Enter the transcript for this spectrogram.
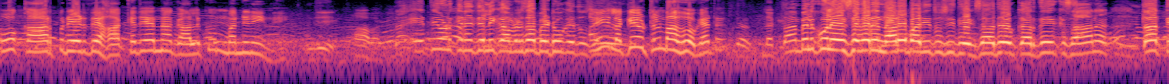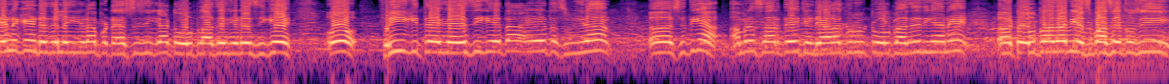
ਉਹ ਕਾਰਪੋਰੇਟ ਦੇ ਹੱਕ 'ਚ ਇਹਨਾਂ ਗੱਲ ਕੋ ਮੰਨਣੀ ਨਹੀਂ। ਜੀ। ਤਾਂ ਇੱਥੇ ਹੁਣ ਕਿੰਨੇ ਚੱਲੀ ਕਾਮਰੇਡ ਸਾਹਿਬ ਬੈਠੋਗੇ ਤੁਸੀਂ? ਅਸੀਂ ਲੱਗੇ ਉੱਠਣ ਬਸ ਹੋ ਗਿਆ ਤੇ। ਬਿਲਕੁਲ ਇਸ ਅਗਰ ਨਾਰੇਬਾਜ਼ੀ ਤੁਸੀਂ ਦੇਖ ਸਕਦੇ ਹੋ ਕਰਦੇ ਕਿਸਾਨ। ਤਾਂ 3 ਘੰਟੇ ਦੇ ਲਈ ਜਿਹੜਾ ਪ੍ਰੋਟੈਸਟ ਸੀਗਾ ਟੋਲ ਪਲਾਜ਼ੇ ਜਿਹੜੇ ਸੀਗੇ ਉਹ ਫ੍ਰੀ ਕੀਤੇ ਗਏ ਸੀਗੇ। ਤਾਂ ਇਹ ਤਸਵੀਰਾਂ ਸਿੱਧੀਆਂ ਅੰਮ੍ਰਿਤਸਰ ਦੇ ਜੰਡਿਆਲਾ ਗੁਰੂ ਟੋਲ ਪਲਾਜ਼ੇ ਦੀਆਂ ਨੇ। ਟੋਲ ਪਲਾਜ਼ਾ ਵੀ ਇਸ ਪਾਸੇ ਤੁਸੀਂ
